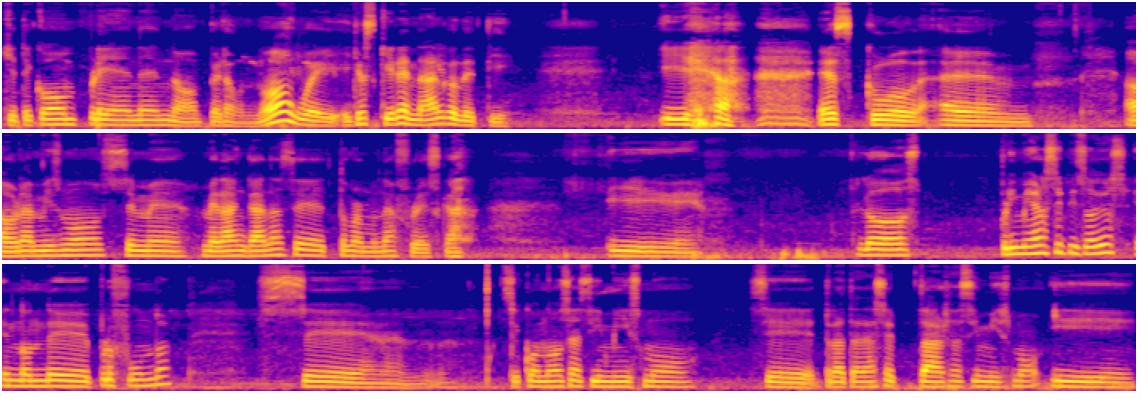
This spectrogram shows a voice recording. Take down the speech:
que te comprenden, no, pero no, güey, ellos quieren algo de ti. Y es cool. Em, ahora mismo se me, me dan ganas de tomarme una fresca. Y los primeros episodios en donde Profundo se, se conoce a sí mismo, se trata de aceptarse a sí mismo y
